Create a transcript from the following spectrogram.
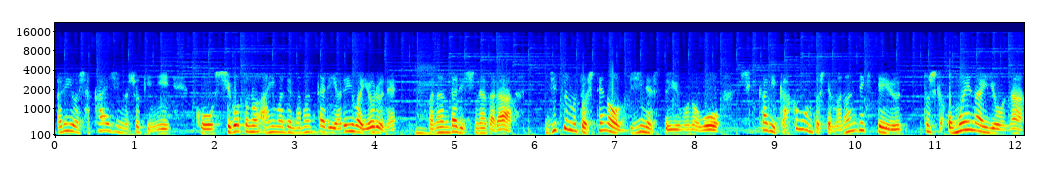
あるいは社会人の初期にこう仕事の合間で学んだりあるいは夜ね学んだりしながら実務としてのビジネスというものをしっかり学問として学んできているとしか思えないような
